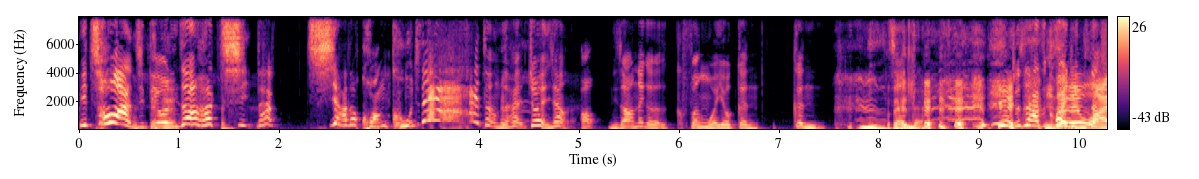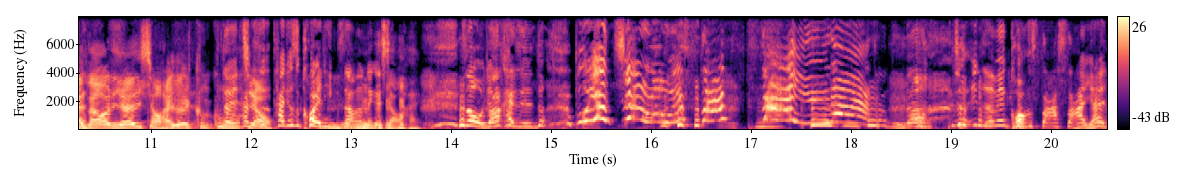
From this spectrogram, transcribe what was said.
你唰几丢，你知道她气她。吓到狂哭，就啊这样子，还就很像哦，你知道那个氛围又更更拟真 的，就是他是快艇玩，然后你还小孩在哭哭叫，对，他就他就是快艇上的那个小孩，之后我就要开始说不要叫了，我要杀 鲨鱼啦，这样子的，就一直在那边狂杀鲨鱼，还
